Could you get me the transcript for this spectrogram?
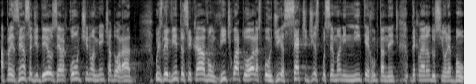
a presença de Deus era continuamente adorada. Os levitas ficavam 24 horas por dia, sete dias por semana, ininterruptamente, declarando o Senhor é bom,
